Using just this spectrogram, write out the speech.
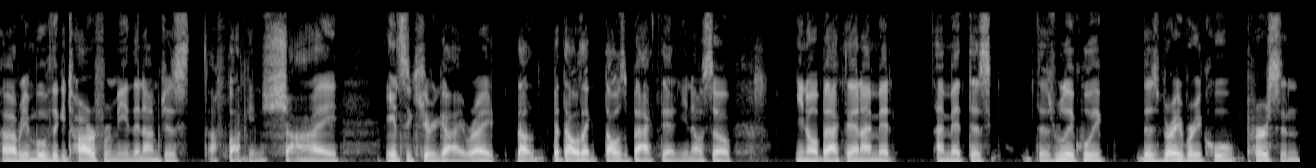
uh, remove the guitar from me, then I'm just a fucking shy, insecure guy, right? That, but that was like that was back then, you know. So, you know, back then I met I met this this really cool this very very cool person,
